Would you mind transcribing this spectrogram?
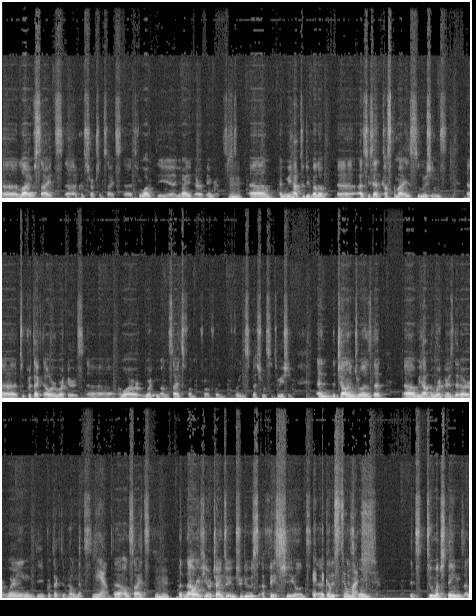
uh, live sites, uh, construction sites uh, throughout the uh, United Arab Emirates. Mm-hmm. Um, and we had to develop, uh, as you said, customized solutions uh, to protect our workers who are working on the sites from, for, for, for this special situation. And the challenge was that we have the workers that are wearing the protective helmets yeah. on sites. Mm-hmm. But now if you're trying to introduce a face shield, it becomes is, too is much. Going, it's too much things and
